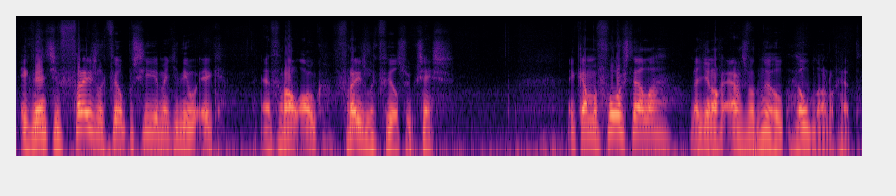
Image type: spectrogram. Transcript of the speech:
Ik wens je vreselijk veel plezier met je nieuwe ik. En vooral ook vreselijk veel succes. Ik kan me voorstellen dat je nog ergens wat hulp nodig hebt.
